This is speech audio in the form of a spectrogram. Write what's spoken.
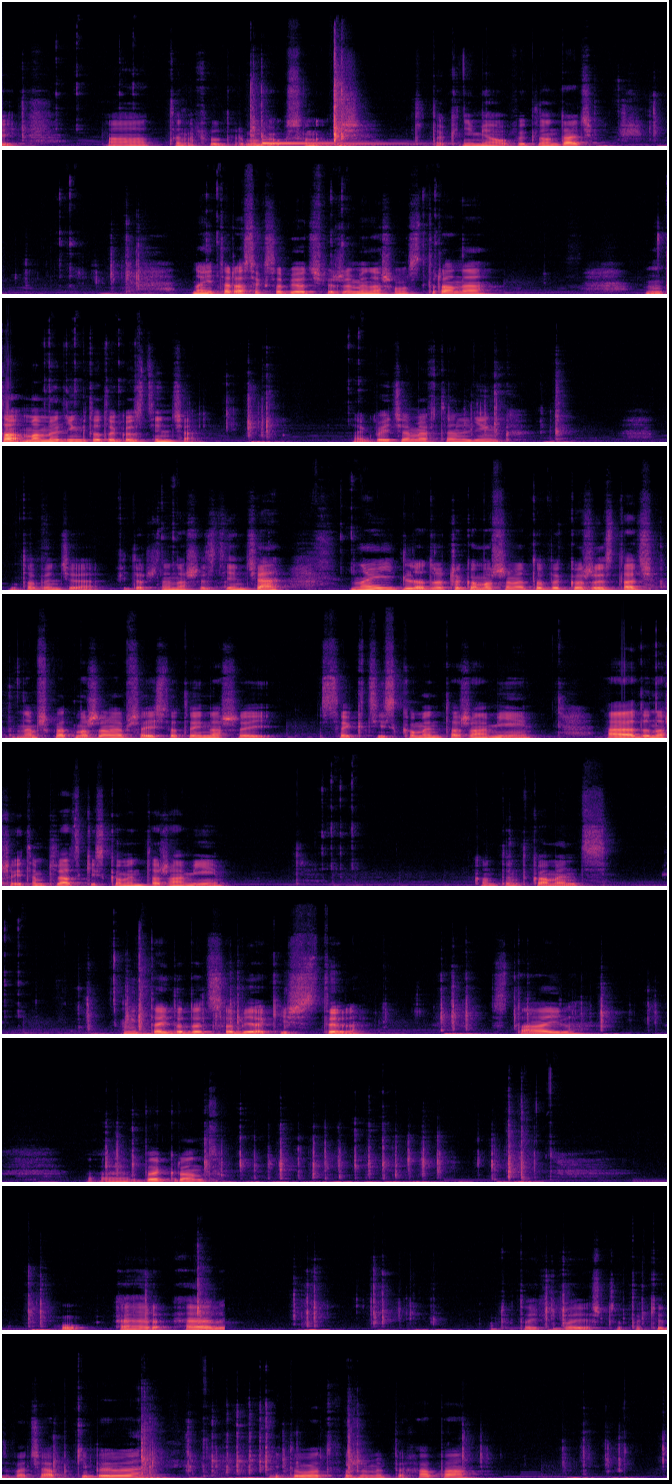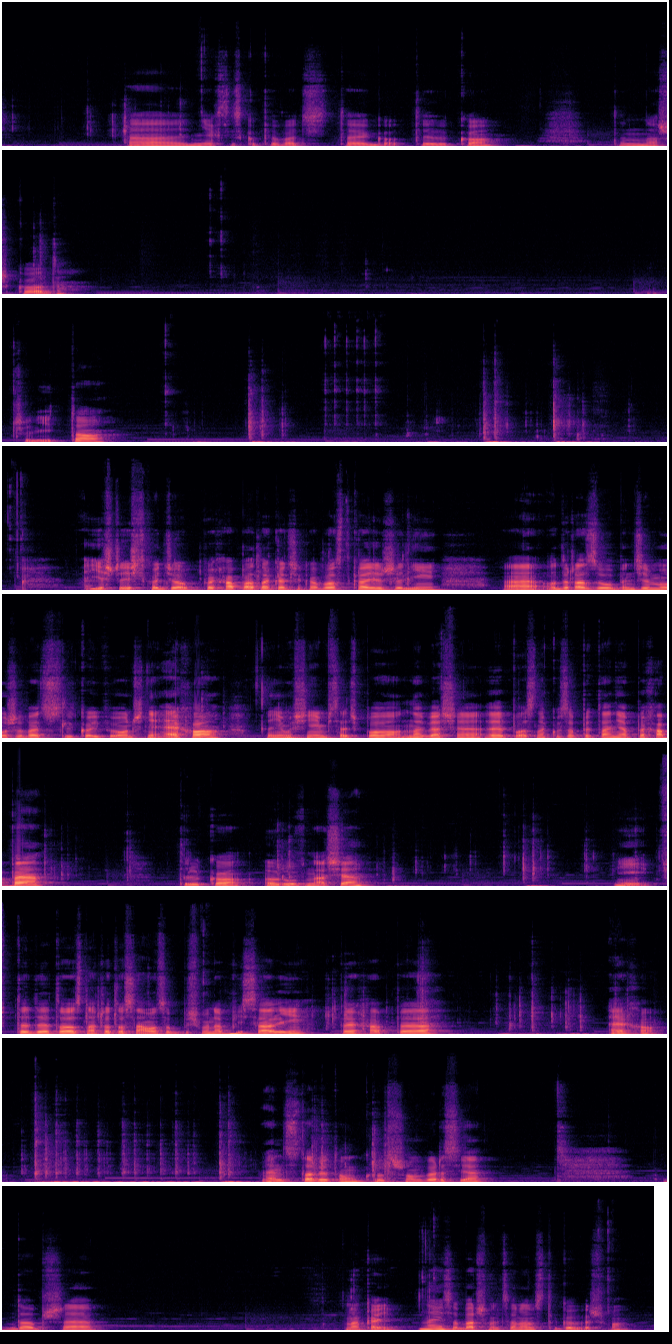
A ten folder mogę usunąć. To tak nie miało wyglądać. No i teraz jak sobie odświeżymy naszą stronę, no to mamy link do tego zdjęcia. Jak wejdziemy w ten link, to będzie widoczne nasze zdjęcie. No i dla, dlaczego możemy to wykorzystać? Na przykład możemy przejść do tej naszej sekcji z komentarzami, do naszej templatki z komentarzami. Content comments. I tutaj dodać sobie jakiś styl. Style. e, Background. URL. Tutaj chyba jeszcze takie dwa ciapki były. I tu otworzymy PHP. E, nie chcę skopiować tego, tylko ten nasz kod. Czyli to. Jeszcze jeśli chodzi o PHP, taka ciekawostka, jeżeli od razu będziemy używać tylko i wyłącznie echo, to nie musimy pisać po nawiasie, e, po znaku zapytania PHP, tylko równa się. I wtedy to oznacza to samo, co byśmy napisali PHP echo. Więc stawię tą krótszą wersję. Dobrze. Ok. No i zobaczmy, co nam z tego wyszło.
